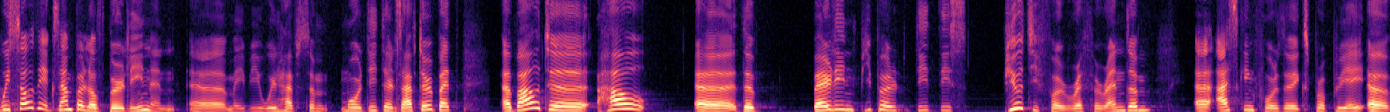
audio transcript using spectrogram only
we saw the example of Berlin, and maybe we'll have some more details after, but about how the Berlin people did this beautiful referendum uh, asking for the expropriate. Uh,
